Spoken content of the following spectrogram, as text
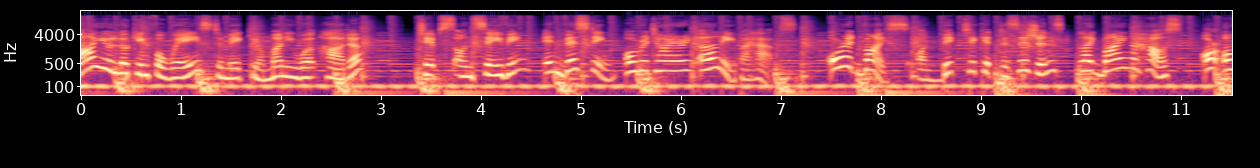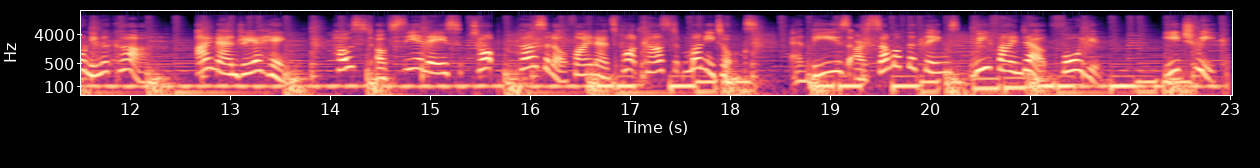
Are you looking for ways to make your money work harder? Tips on saving, investing, or retiring early, perhaps? Or advice on big ticket decisions like buying a house or owning a car? I'm Andrea Heng, host of CNA's top personal finance podcast, Money Talks and these are some of the things we find out for you. Each week,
